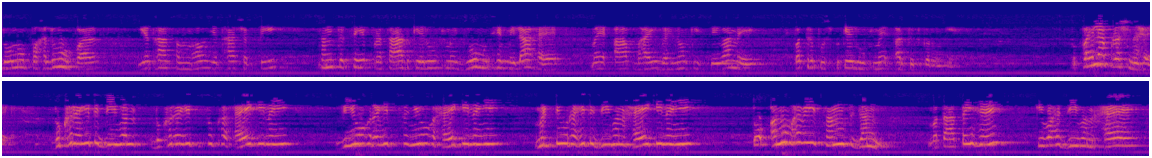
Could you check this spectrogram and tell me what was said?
दोनों पहलुओं पर यथा संभव यथाशक्ति, संत से प्रसाद के रूप में जो मुझे मिला है, मैं आप भाई बहनों की सेवा में पत्र पुष्प के रूप में अर्पित करूँगी। तो पहला प्रश्न है दुख रहित जीवन दुख रहित सुख है कि नहीं? वियोग रहित संयोग है कि नहीं? मृत्यु रहित जीवन है कि नहीं? तो अनुभवी संत जन बताते हैं कि वह जीवन है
